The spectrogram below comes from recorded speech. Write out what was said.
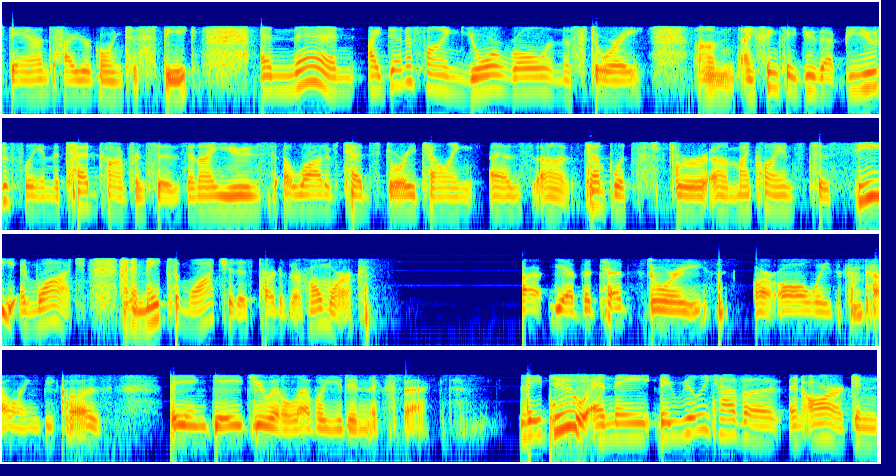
stand, how you're going to speak. And then identifying your role in the story. Um, I think they do that beautifully in the TED and I use a lot of TED storytelling as uh, templates for uh, my clients to see and watch, and I make them watch it as part of their homework. Uh, yeah, the TED stories are always compelling because they engage you at a level you didn't expect. They do, and they they really have a an arc. And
